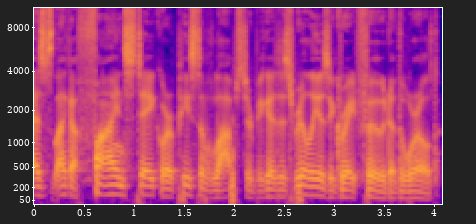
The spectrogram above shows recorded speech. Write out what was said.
as like a fine steak or a piece of lobster because it really is a great food of the world.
